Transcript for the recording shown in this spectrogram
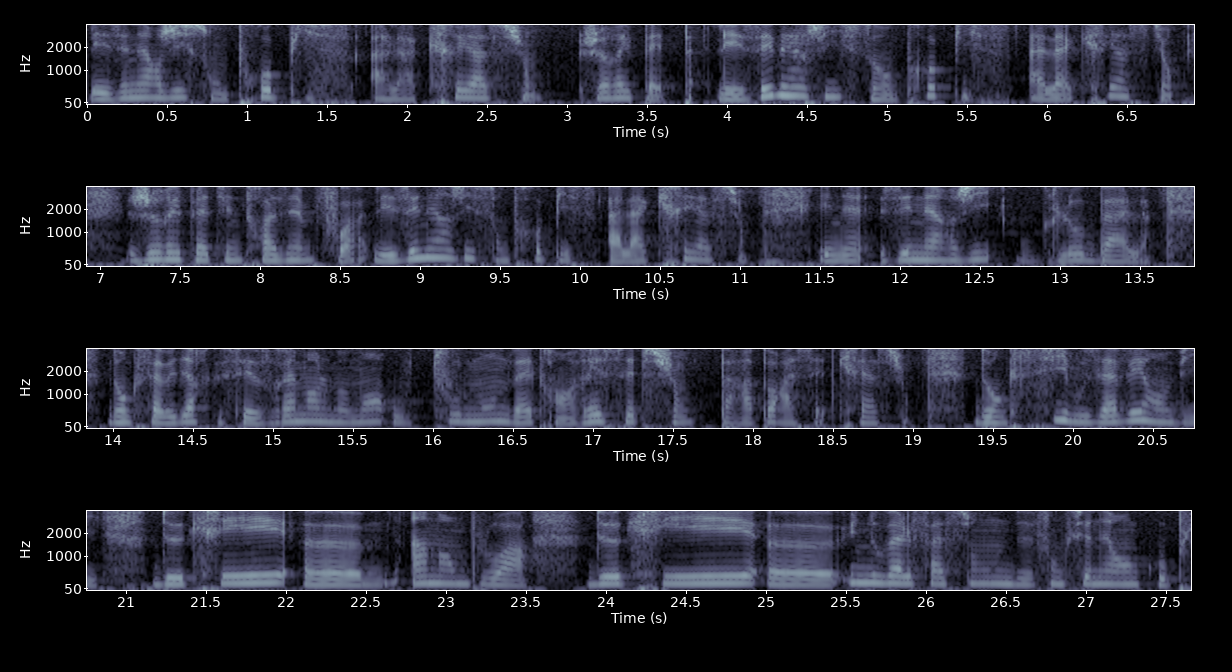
Les énergies sont propices à la création, je répète, les énergies sont propices à la création. Je répète une troisième fois, les énergies sont propices à la création. Les énergies globales. Donc ça veut dire que c'est vraiment le moment où tout le monde va être en réception par rapport à cette création. Donc si vous avez envie de créer euh, un emploi, de créer euh, une nouvelle façon de fonctionner en couple,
